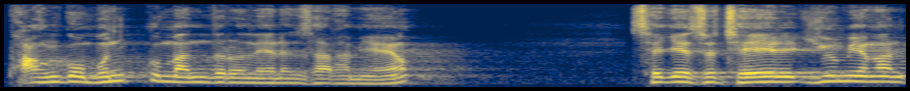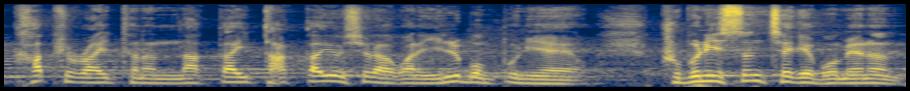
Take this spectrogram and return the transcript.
광고 문구 만들어내는 사람이에요. 세계에서 제일 유명한 카피라이터는 나카이 다카요시라고 하는 일본 분이에요. 그분이 쓴 책에 보면은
